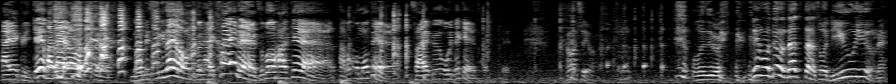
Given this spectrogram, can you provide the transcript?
早く行けバカ野郎って。飲みすぎだよ本当に。早く帰れズボン履けタバコ持て財布置いてけとか言って。楽しいわ。面白い。でもでもだったらそういう理由を言うよね。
